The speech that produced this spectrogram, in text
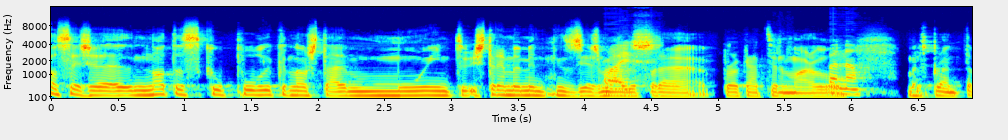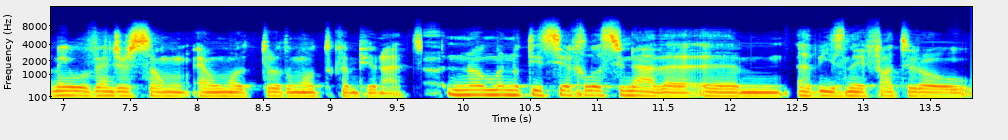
Ou seja, nota-se que o público não está muito, extremamente entusiasmado para, para Captain Marvel. não. Mas pronto, também o Avengers são, é um outro, um outro campeonato. Numa notícia relacionada, um, a Disney faturou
